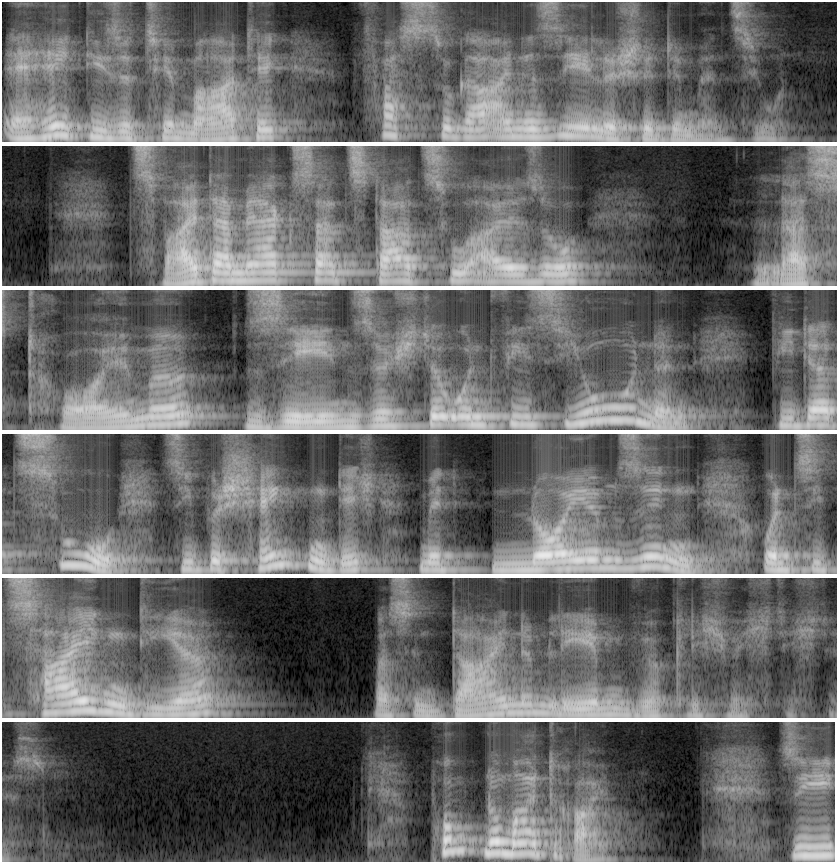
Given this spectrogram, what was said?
erhält diese Thematik fast sogar eine seelische Dimension. Zweiter Merksatz dazu also, lass Träume, Sehnsüchte und Visionen wieder zu. Sie beschenken dich mit neuem Sinn und sie zeigen dir, was in deinem Leben wirklich wichtig ist. Punkt Nummer drei. Sie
